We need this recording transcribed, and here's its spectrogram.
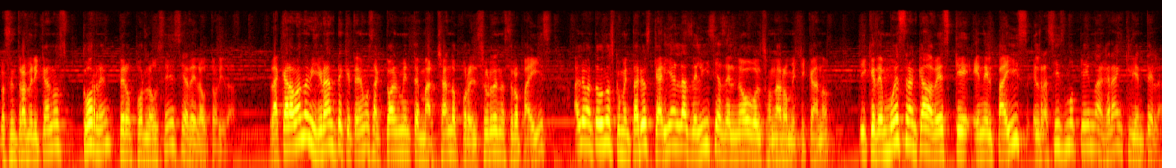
los centroamericanos corren pero por la ausencia de la autoridad. La caravana migrante que tenemos actualmente marchando por el sur de nuestro país ha levantado unos comentarios que harían las delicias del nuevo Bolsonaro mexicano y que demuestran cada vez que en el país el racismo tiene una gran clientela.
